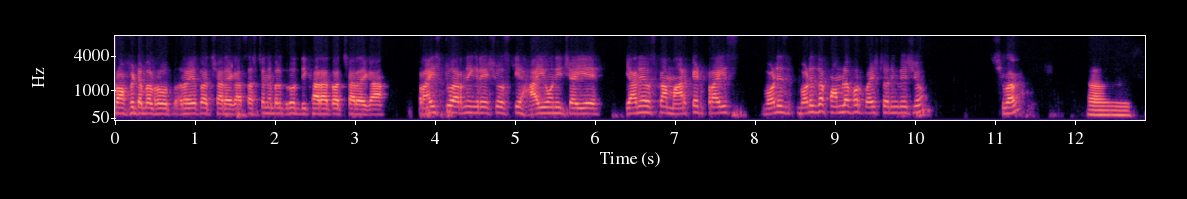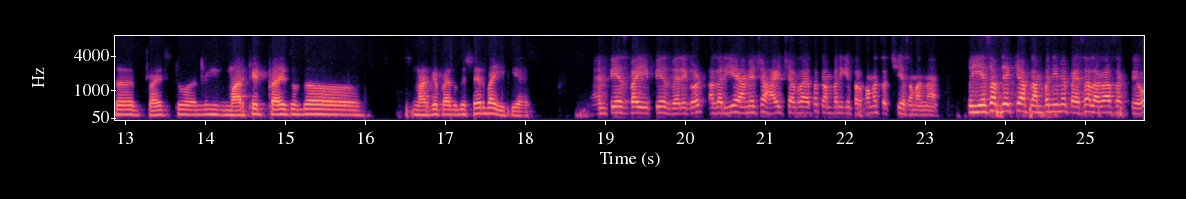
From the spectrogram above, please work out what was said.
प्रॉफिटेबल रहे तो अच्छा रहेगा सस्टेनेबल ग्रोथ दिखा रहा है तो अच्छा रहेगा प्राइस टू अर्निंग रेशियो उसकी हाई होनी चाहिए यानी उसका market price what is what is the formula for price to earning ratio Shivam sir price to earning market price of the market price of the share by EPS MPS by EPS very good अगर ये हमेशा हाई चल रहा है तो कंपनी की परफॉर्मेंस अच्छी है समझना है तो ये सब देख के आप कंपनी में पैसा लगा सकते हो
